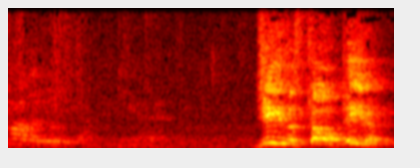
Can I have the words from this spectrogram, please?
Hallelujah. Jesus told Peter,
